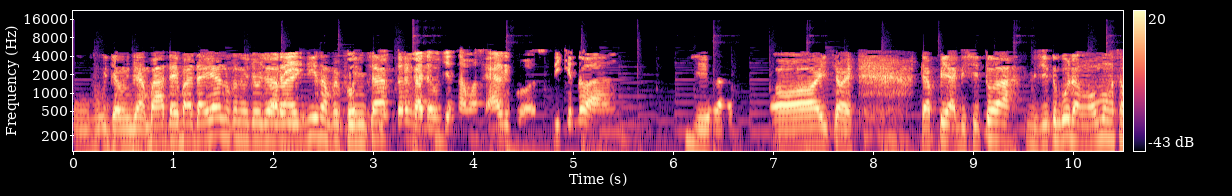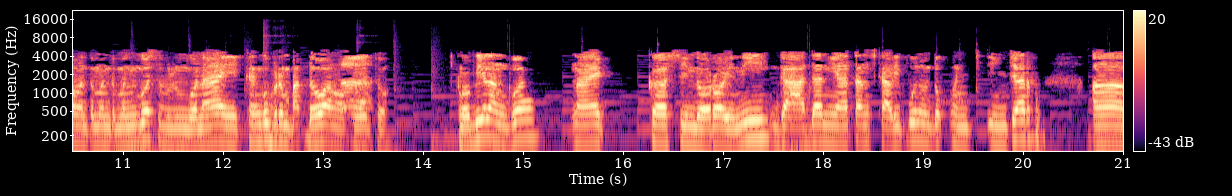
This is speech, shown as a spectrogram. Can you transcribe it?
uh, hujan-hujan, badai-badaian, bukan hujan-hujan lagi sampai puncak. Guntur nggak ada hujan sama sekali bos dikit doang Gila. Oh, coy. Tapi ya di situ lah, di situ gue udah ngomong sama teman-teman gue sebelum gue naik. Kan gue berempat doang waktu Ah. itu. Gue bilang gue naik ke Sindoro ini gak ada niatan sekalipun untuk mengincar eh,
